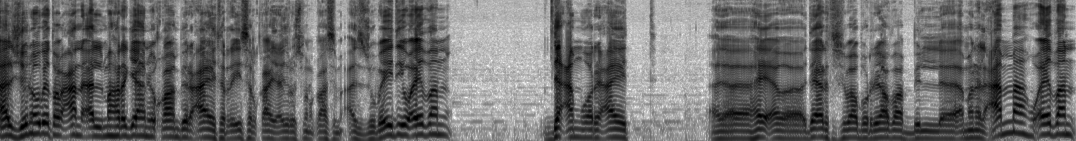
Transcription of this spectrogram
الجنوبي. طبعا المهرجان يقام برعاية الرئيس القائد عيدروس بن قاسم الزبيدي وأيضا دعم ورعاية آه، هيئة دائرة الشباب والرياضة بالأمانة العامة وأيضا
